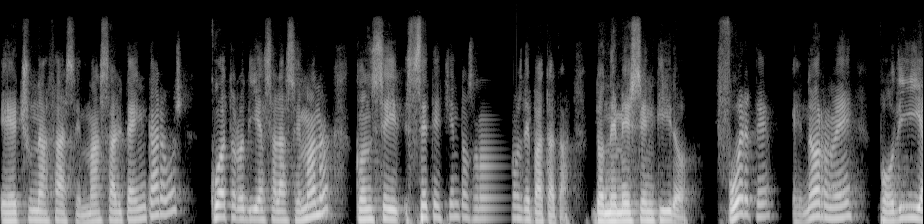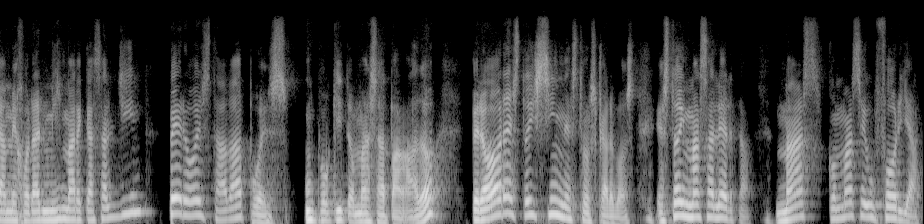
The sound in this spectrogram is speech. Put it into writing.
he hecho una fase más alta en carbos, cuatro días a la semana con 700 gramos de patata, donde me he sentido fuerte, enorme, podía mejorar mis marcas al gym, pero estaba pues un poquito más apagado. Pero ahora estoy sin estos carbos, estoy más alerta, más, con más euforia,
